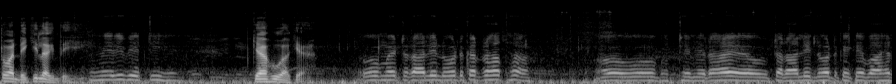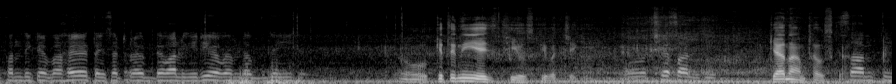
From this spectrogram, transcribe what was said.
ਤੁਹਾਡੇ ਕੀ ਲੱਗਦੇ ਸੀ मेरी बेटी है ਕੀ हुआ क्या वो मैं ट्राली लोड कर रहा था और वो भट्टे में रहा है और ट्राली लोड के, के बाहर फंदी के बाहर तैसा ट्रक दीवार गिरी है वो हम दब गई है वो कितनी एज थी उसकी बच्चे की वो छः साल की क्या नाम था उसका शांति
